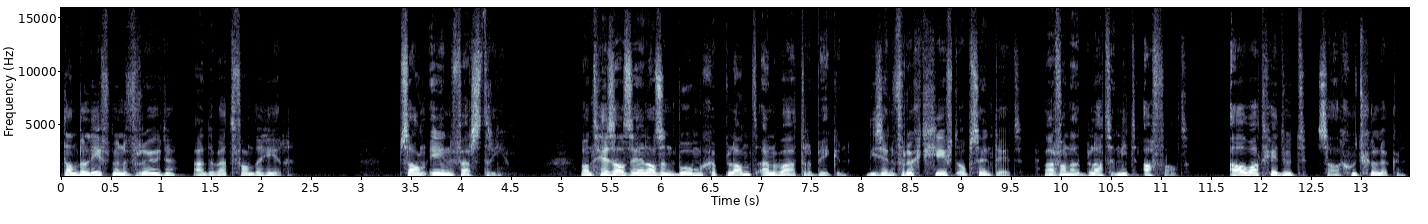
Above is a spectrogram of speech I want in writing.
Dan beleeft men vreugde aan de wet van de Heer. Psalm 1, vers 3. Want hij zal zijn als een boom geplant aan waterbeken, die zijn vrucht geeft op zijn tijd, waarvan het blad niet afvalt. Al wat gij doet, zal goed gelukken.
